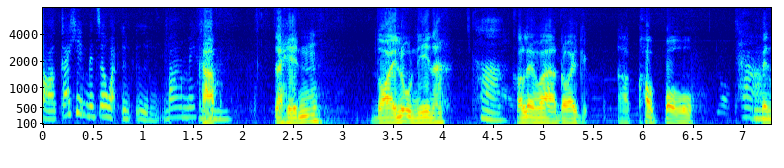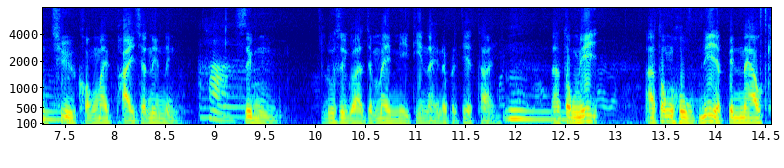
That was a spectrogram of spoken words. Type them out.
ต่อใกล้เคียงเป็นจังหวัดอื่นๆ บ้างไหมะครับ จะเห็นดอยลูกนี้นะค่ะ เขาเรียกว่าดอยเอ่อข้าวโป ค่ะเป็นชื่อของไม้ไผ่ชนิดหนึ่ง ค่ะ ซึ่ง รู้สึกว่าจะไม่มีที่ไหนในประเทศไทยอืมนะตรงนี้อะตรงหูบนี่จะเป็นแนวเข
